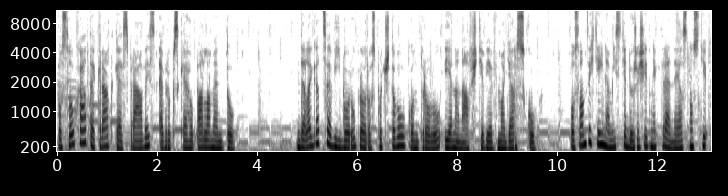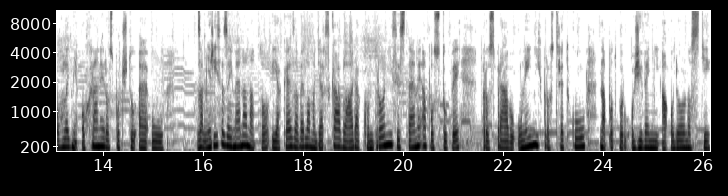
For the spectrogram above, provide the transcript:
Posloucháte krátké zprávy z Evropského parlamentu. Delegace výboru pro rozpočtovou kontrolu je na návštěvě v Maďarsku. Poslanci chtějí na místě dořešit některé nejasnosti ohledně ochrany rozpočtu EU. Zaměří se zejména na to, jaké zavedla maďarská vláda kontrolní systémy a postupy pro zprávu unijních prostředků na podporu oživení a odolnosti.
